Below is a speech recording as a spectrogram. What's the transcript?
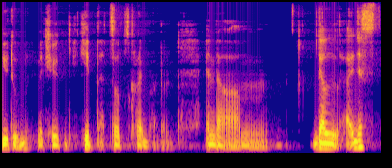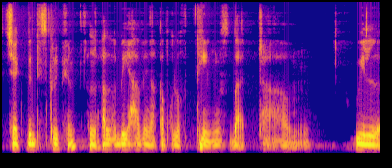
YouTube, make sure you hit that subscribe button. And um, they'll I just check the description. I'll, I'll be having a couple of things that um, will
